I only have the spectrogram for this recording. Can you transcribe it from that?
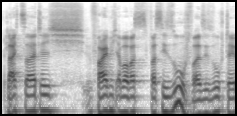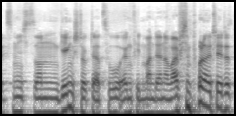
Gleichzeitig frage ich mich aber, was, was sie sucht, weil sie sucht ja jetzt nicht so ein Gegenstück dazu, irgendwie ein Mann, der in einer weiblichen Polarität ist.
